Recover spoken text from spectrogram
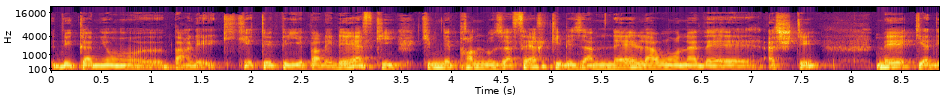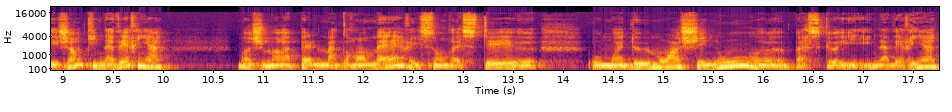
des camions euh, par les, qui, étaient payés par l'EDF, qui, qui venaient prendre nos affaires, qui les amenaient là où on avait acheté. Mais il y a des gens qui n'avaient rien. Moi, je me rappelle ma grand-mère, ils sont restés au moins deux mois chez nous euh, parce qu'ils n'avaient rien,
